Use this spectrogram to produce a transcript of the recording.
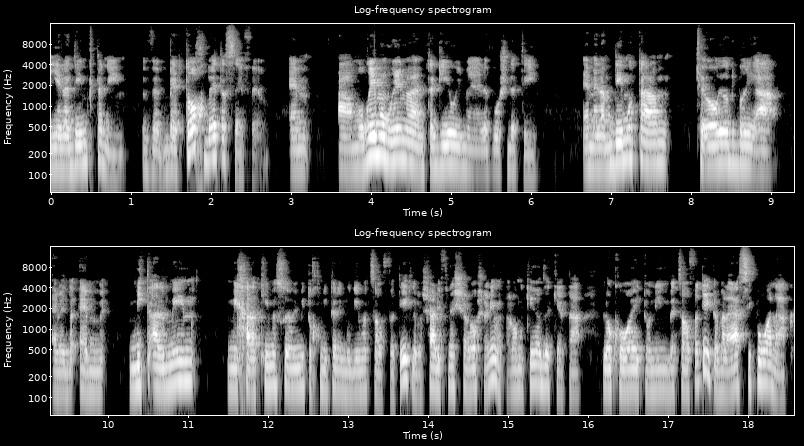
ילדים קטנים, ובתוך בית הספר הם, המורים אומרים להם תגיעו עם אה, לבוש דתי, הם מלמדים אותם תיאוריות בריאה, הם, הם מתעלמים מחלקים מסוימים מתוכנית הלימודים הצרפתית, למשל לפני שלוש שנים, אתה לא מכיר את זה כי אתה לא קורא עיתונים בצרפתית, אבל היה סיפור ענק,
